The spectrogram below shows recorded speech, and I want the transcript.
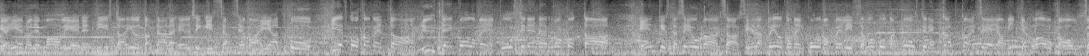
Ja hienojen maalien tiistai-ilta täällä Helsingissä se vain jatkuu. IFK kaventaa yhteen kolmeen. Puustinen rokottaa entistä seuraansa. Siellä Peltonen kulmapelissä lopulta Puustinen katkaisee ja mikä laukaus.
